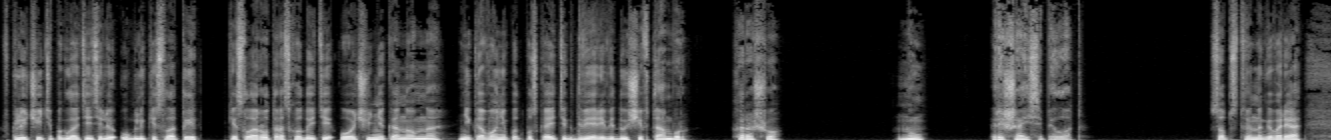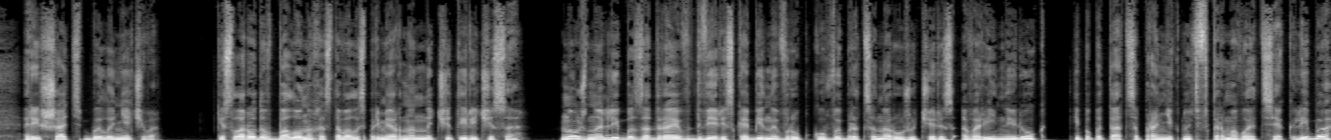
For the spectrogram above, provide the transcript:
Включите поглотители углекислоты, кислород расходуйте очень экономно, никого не подпускайте к двери, ведущей в тамбур. Хорошо. Ну, решайся, пилот. Собственно говоря, решать было нечего. Кислорода в баллонах оставалось примерно на 4 часа. Нужно либо, задраив дверь из кабины в рубку, выбраться наружу через аварийный люк и попытаться проникнуть в кормовой отсек, либо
